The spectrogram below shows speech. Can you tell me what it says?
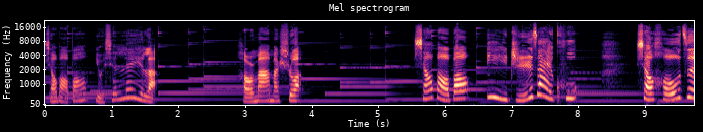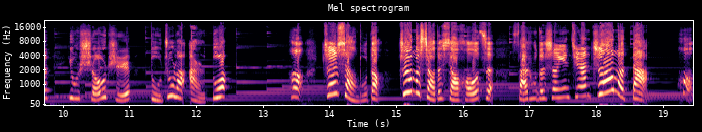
小宝宝有些累了。猴妈妈说：“小宝宝一直在哭，小猴子用手指堵住了耳朵。哼，真想不到，这么小的小猴子发出的声音竟然这么大。哼！”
